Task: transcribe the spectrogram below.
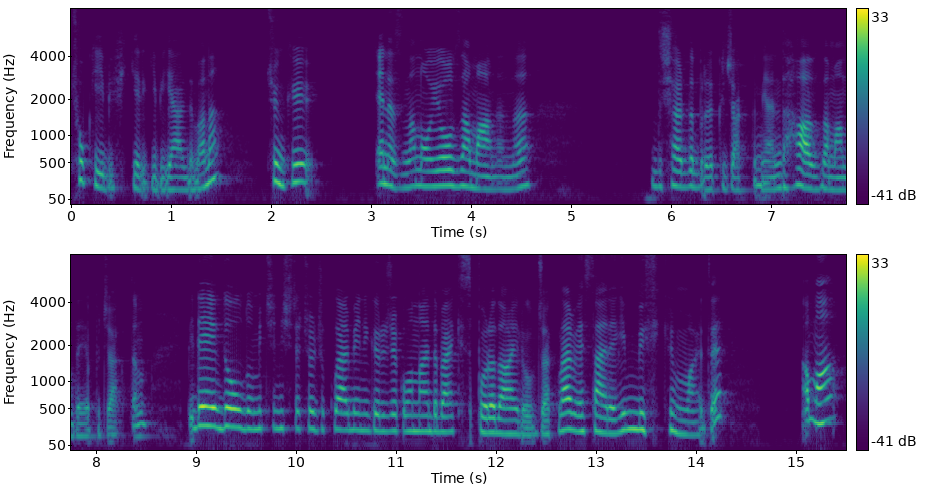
çok iyi bir fikir gibi geldi bana. Çünkü en azından o yol zamanını dışarıda bırakacaktım. Yani daha az zamanda yapacaktım. Bir de evde olduğum için işte çocuklar beni görecek. Onlar da belki spora dahil olacaklar vesaire gibi bir fikrim vardı. Ama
